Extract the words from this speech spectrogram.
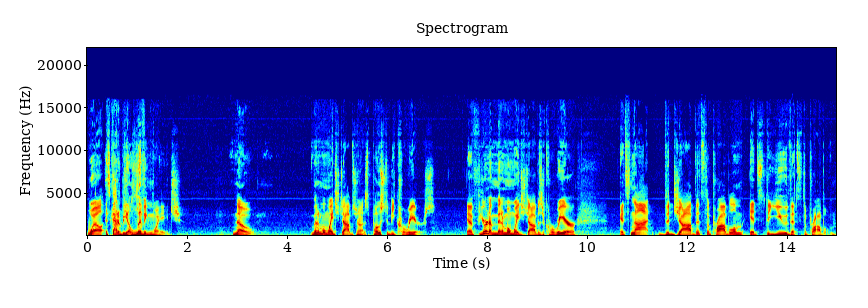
well, it's got to be a living wage. No, minimum wage jobs are not supposed to be careers. If you're in a minimum wage job as a career, it's not the job that's the problem, it's the you that's the problem.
